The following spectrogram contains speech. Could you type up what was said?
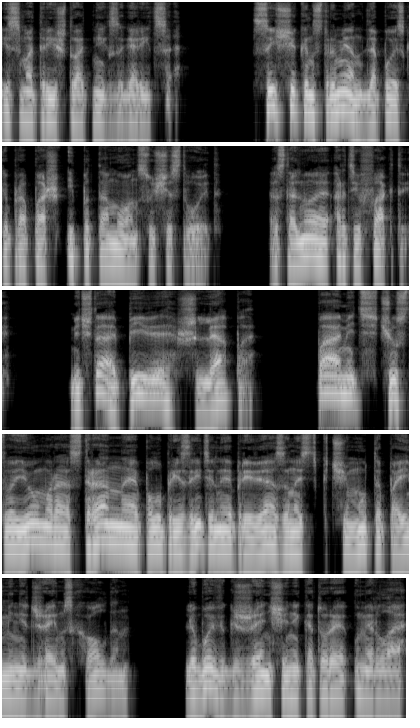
и смотри, что от них загорится. Сыщик инструмент для поиска пропаж, и потому он существует. Остальное — артефакты. Мечта о пиве, шляпа, память, чувство юмора, странная полупрезрительная привязанность к чему-то по имени Джеймс Холден, любовь к женщине, которая умерла,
